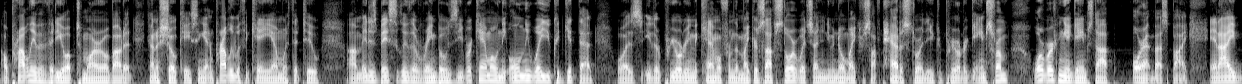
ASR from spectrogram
I'll probably have a video up tomorrow about it, kind of showcasing it, and probably with the KEM with it too. Um, it is basically the Rainbow Zebra camo, and the only way you could get that was either pre-ordering the camo from the Microsoft store, which I didn't even know Microsoft had a store that you could pre-order games from, or working at GameStop or at Best Buy. And I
